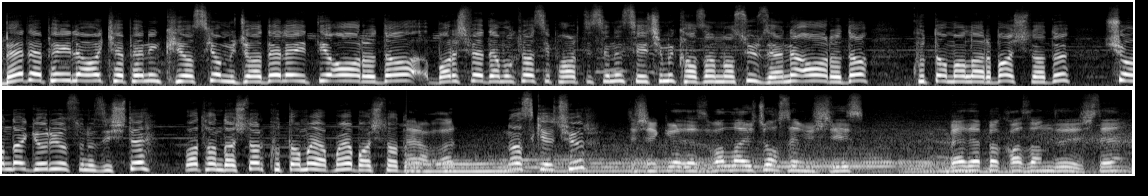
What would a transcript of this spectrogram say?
BDP ile AKP'nin kıyasıya mücadele ettiği Ağrı'da Barış ve Demokrasi Partisi'nin seçimi kazanması üzerine Ağrı'da kutlamalar başladı. Şu anda görüyorsunuz işte vatandaşlar kutlama yapmaya başladı. Merhabalar. Nasıl geçiyor? Teşekkür ederiz. Vallahi çok sevmişliyiz. BDP kazandı işte.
